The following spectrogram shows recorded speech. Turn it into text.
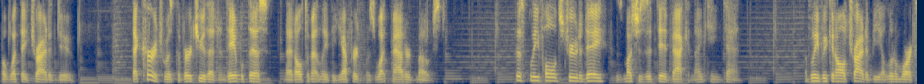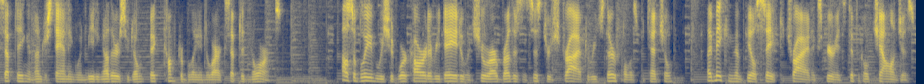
but what they try to do. That courage was the virtue that enabled this, and that ultimately the effort was what mattered most. This belief holds true today as much as it did back in 1910. I believe we can all try to be a little more accepting and understanding when meeting others who don't fit comfortably into our accepted norms. I also believe we should work hard every day to ensure our brothers and sisters strive to reach their fullest potential by making them feel safe to try and experience difficult challenges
